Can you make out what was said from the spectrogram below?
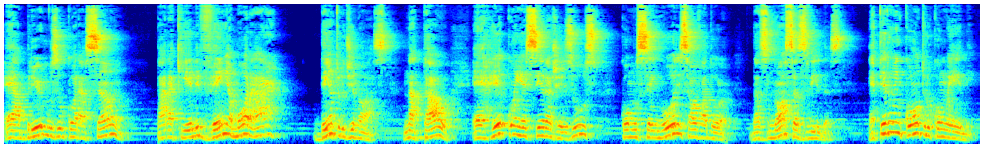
é abrirmos o coração para que ele venha morar dentro de nós. Natal é reconhecer a Jesus como Senhor e Salvador das nossas vidas, é ter um encontro com Ele,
